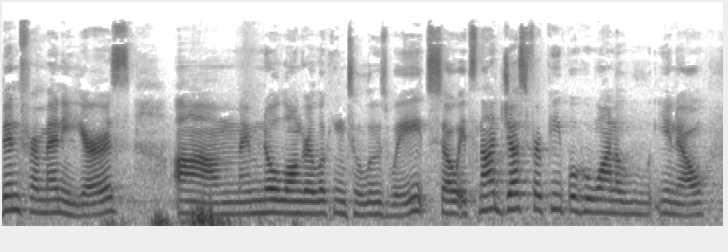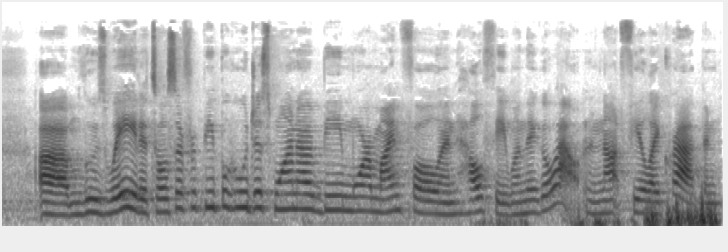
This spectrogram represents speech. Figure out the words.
been for many years. Um, I'm no longer looking to lose weight. So it's not just for people who want to, you know, um, lose weight. It's also for people who just want to be more mindful and healthy when they go out and not feel like crap and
